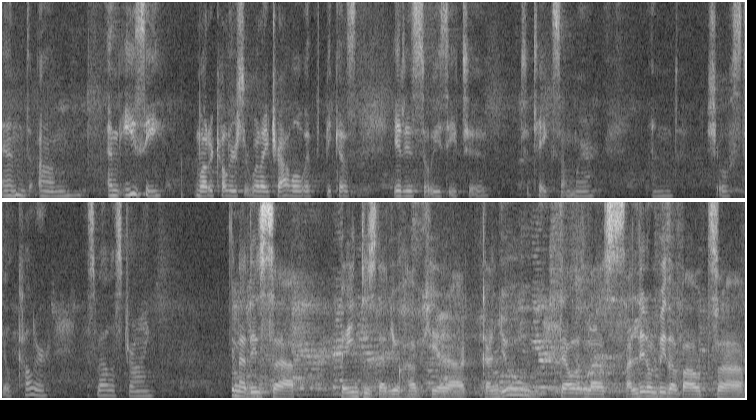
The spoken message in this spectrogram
and um, and easy. Watercolors are what I travel with because it is so easy to to take somewhere and show still color as well as drawing. Looking at these uh, paintings that you have here, uh, can you tell us a little bit about uh,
